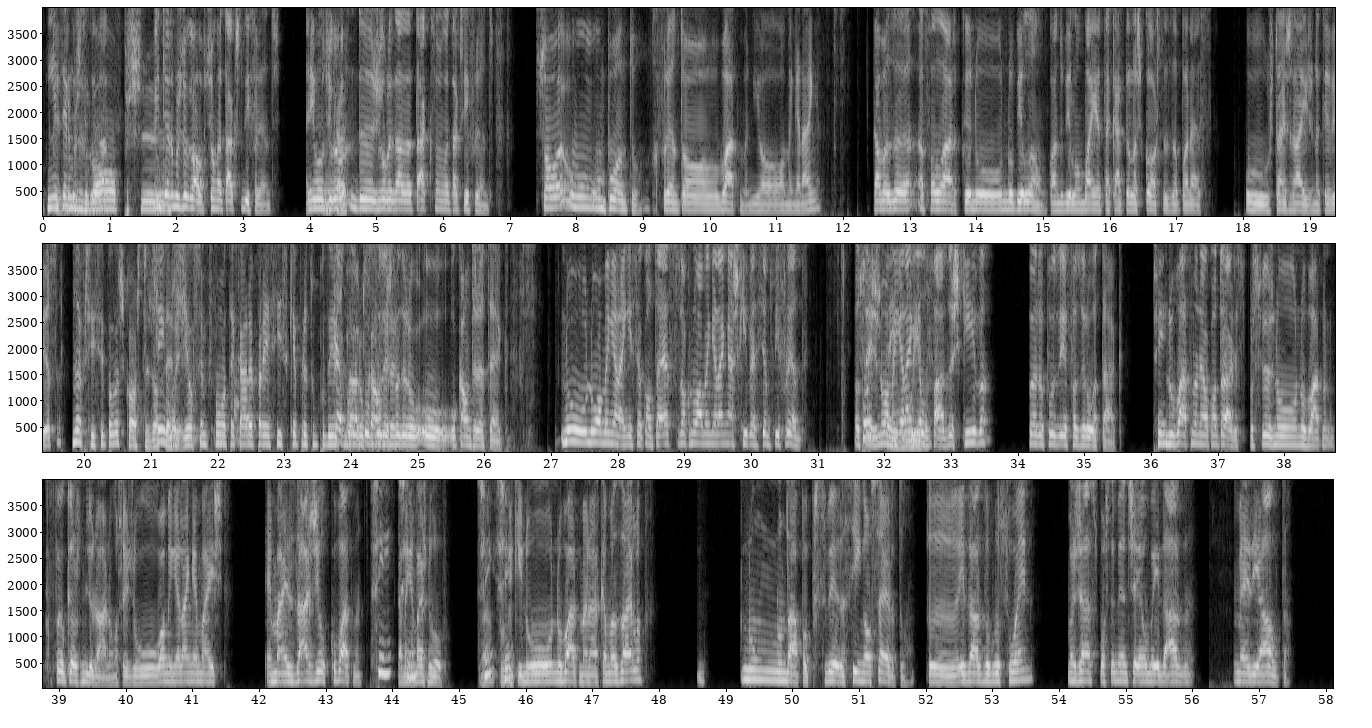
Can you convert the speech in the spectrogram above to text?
E em termos de golpes. eh, Em termos de golpes, são ataques diferentes. A nível de, joga- de jogabilidade de ataque, são ataques diferentes. Só um, um ponto referente ao Batman e ao Homem-Aranha. Estavas a, a falar que no, no vilão, quando o vilão vai atacar pelas costas, aparece os tais raios na cabeça. Não é preciso ser pelas costas. Ou Sim, seja, mas- eles sempre vão atacar. Aparece isso que é para tu poderes é para dar o tu poderes counter. fazer o, o, o counter-attack. No, no Homem-Aranha isso acontece, só que no Homem-Aranha a esquiva é sempre diferente. Ou Pois, seja, no é Homem-Aranha ele faz a esquiva para poder fazer o ataque. Sim. No Batman é ao contrário, se percebes no, no Batman, que foi o que eles melhoraram, ou seja, o Homem-Aranha é mais, é mais ágil que o Batman, Sim, também sim. é mais novo. Sim, não é? Porque sim. aqui no, no Batman Arkham Asylum não, não dá para perceber assim ao certo eh, a idade do Bruce Wayne, mas já supostamente já é uma idade média alta.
